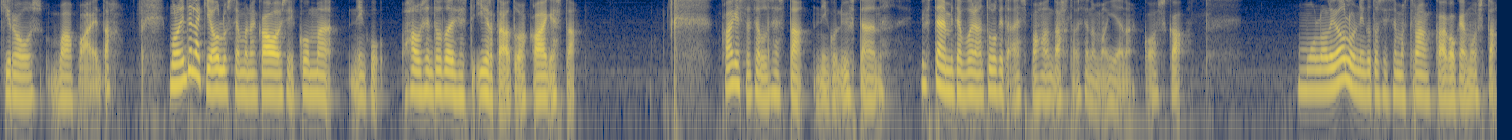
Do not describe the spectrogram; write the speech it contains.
kirousvapaita. Mulla on itselläkin ollut semmoinen kausi, kun mä niin kuin, halusin totaalisesti irtautua kaikesta, kaikesta sellaisesta niin kuin yhtään, yhtään, mitä voidaan tulkita edes pahan tahtoisena magiana, koska mulla oli ollut niin kuin, tosi semmoista rankkaa kokemusta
